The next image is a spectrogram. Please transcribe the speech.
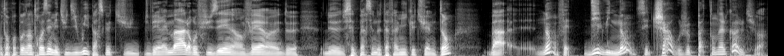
on t'en propose un troisième et tu dis oui parce que tu verrais mal refuser un verre euh, de, cette personne de ta famille que tu aimes tant, bah non, en fait, dis-lui non, c'est ciao, je veux pas de ton alcool, tu vois.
